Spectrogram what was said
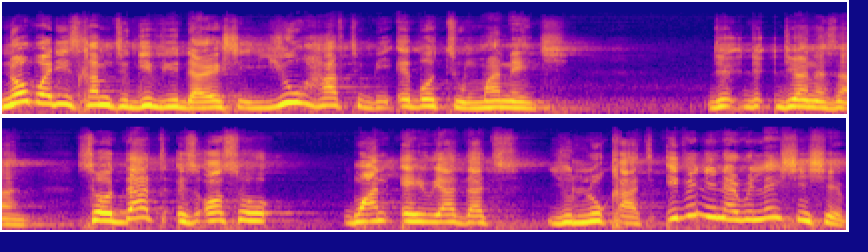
Nobody is coming to give you direction. You have to be able to manage. Do, do, do, you understand? So that is also one area that you look at, even in a relationship.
